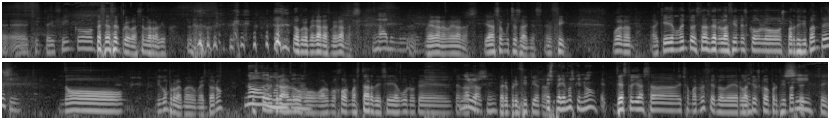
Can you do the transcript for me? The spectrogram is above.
eh, 85 empecé a hacer pruebas en la radio. no, pero me ganas, me ganas. Me ganas, me ganas. Ya son muchos años, en fin. Bueno, aquí de momento estás de relaciones con los participantes. Sí. No, ningún problema de momento, ¿no? No, Esto de vendrá momento luego, a lo mejor más tarde, si hay alguno que tenga No lo tal, sé. Pero en principio no. Esperemos que no. ¿De esto ya se ha hecho más veces, lo de relaciones con los participantes? sí.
